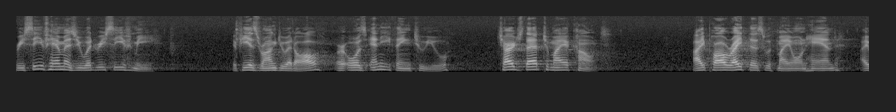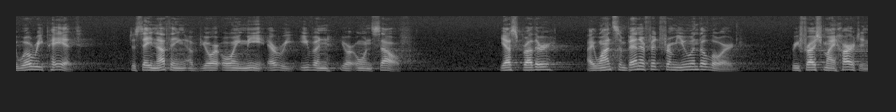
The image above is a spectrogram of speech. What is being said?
receive him as you would receive me. If he has wronged you at all, or owes anything to you, charge that to my account. I, Paul, write this with my own hand. I will repay it to say nothing of your owing me every, even your own self. Yes, brother, I want some benefit from you and the Lord. Refresh my heart in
